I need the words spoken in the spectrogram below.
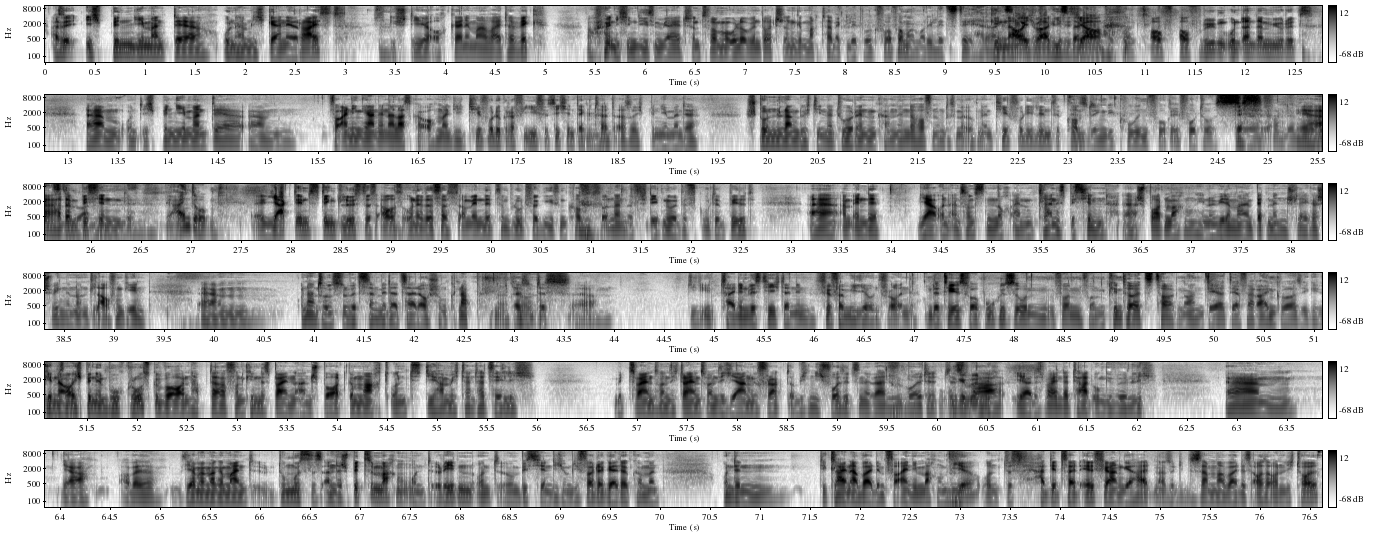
Also ich bin jemand, der unheimlich gerne reist. Ich mhm. gestehe auch gerne mal weiter weg. Auch wenn ich in diesem Jahr jetzt schon zweimal Urlaub in Deutschland gemacht habe. Mecklenburg-Vorpommern war die letzte Reise. Genau, ich war dieses Jahr auf, auf Rügen und an der Müritz. Ähm, und ich bin jemand, der ähm, vor einigen Jahren in Alaska auch mal die Tierfotografie für sich entdeckt mhm. hat. Also ich bin jemand, der stundenlang durch die Natur rennen kann, in der Hoffnung, dass mir irgendein Tier vor die Linse kommt. Deswegen die coolen Vogelfotos das, äh, von der Ja, Müritz, hat ein bisschen beeindruckend. Äh, Jagdinstinkt löst das aus, ohne dass das am Ende zum Blutvergießen kommt, sondern es steht nur das gute Bild äh, am Ende. Ja, und ansonsten noch ein kleines bisschen äh, Sport machen, hin und wieder mal einen Badmintonschläger schwingen und laufen gehen. Ähm, und ansonsten wird es dann mit der Zeit auch schon knapp. Also das äh, die Zeit investiere ich dann in, für Familie und Freunde. Und der TSV Buch ist so ein, von, von Kindheitstagen an der, der Verein quasi gewesen. Genau, ich bin im Buch groß geworden, habe da von Kindesbeinen an Sport gemacht und die haben mich dann tatsächlich mit 22, 23 Jahren gefragt, ob ich nicht Vorsitzender werden wollte. Das war, ja, das war in der Tat ungewöhnlich. Ähm, ja, aber sie haben immer gemeint, du musst es an der Spitze machen und reden und so ein bisschen dich um die Fördergelder kümmern. Und dann die Kleinarbeit im Verein, die machen wir. Und das hat jetzt seit elf Jahren gehalten. Also die Zusammenarbeit ist außerordentlich toll.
